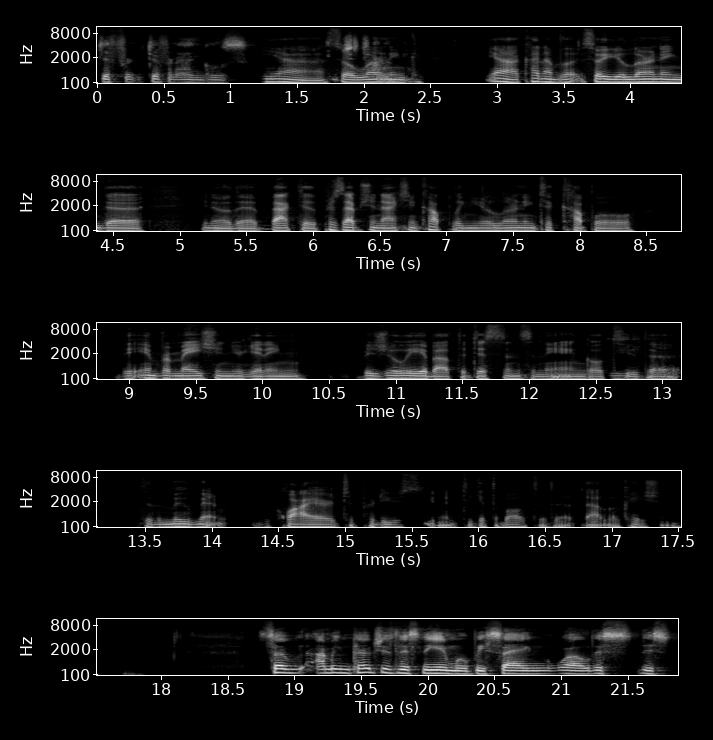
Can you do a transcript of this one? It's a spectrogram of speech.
different different angles. Yeah. So Each time. learning, yeah, kind of. So you're learning the, you know, the back to the perception action coupling. You're learning to couple the information you're getting visually about the distance and the angle to the to the movement required to produce, you know, to get the ball to the that location. So I mean, coaches listening in will be saying, "Well, this this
